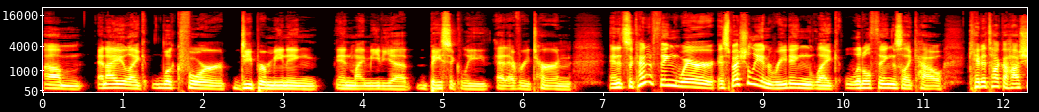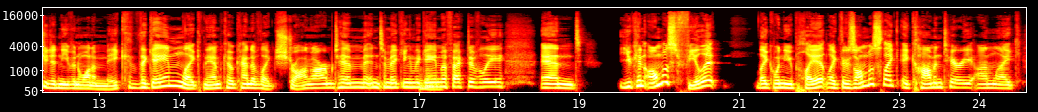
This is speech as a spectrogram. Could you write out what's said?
Um, and I like look for deeper meaning in my media basically at every turn. And it's the kind of thing where, especially in reading like little things like how Keita Takahashi didn't even want to make the game, like Namco kind of like strong armed him into making the Mhm. game effectively. And you can almost feel it like when you play it. Like there's almost like a commentary on like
